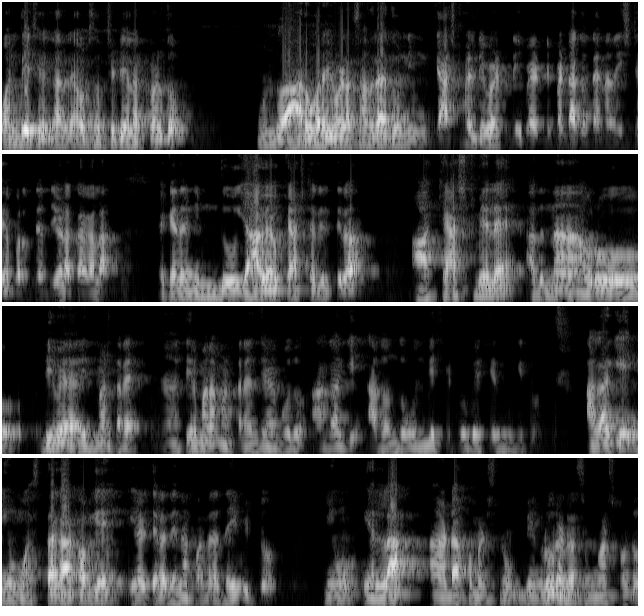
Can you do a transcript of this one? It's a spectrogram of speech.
ಒನ್ ಬಿ ಎಚ್ ಕೆಗೆ ಅವ್ರ ಸಬ್ಸಿಡಿ ಎಲ್ಲ ಕಳೆದು ಒಂದು ಆರೂವರೆ, ಏಳು ಲಕ್ಷ ಅಂದ್ರೆ ಅದು ನಿಮ್ಮ ಕ್ಯಾಸ್ಟ್ ಮೇಲೆ ಡಿಪೆಂಡ್ ಡಿಪೆಂಡ್ ಡಿಪೆಂಡ್ ಆಗುತ್ತೆ. ನಾನು ಇಷ್ಟೇ ಬರುತ್ತೆ ಅಂತ ಹೇಳೋಕ್ಕಾಗಲ್ಲ. ಯಾಕೆಂದರೆ ನಿಮ್ಮದು ಯಾವ್ಯಾವ ಕ್ಯಾಸ್ಟ್ ಅಲ್ಲಿ ಇರ್ತೀರಾ ಆ ಕ್ಯಾಸ್ಟ್ ಮೇಲೆ ಅದನ್ನ ಅವರು ಡಿವೈ ಇದು ಮಾಡ್ತಾರೆ. ತೀರ್ಮಾನ ಮಾಡ್ತಾರೆ ಅಂತ ಹೇಳ್ಬೋದು. ಹಾಗಾಗಿ ಅದೊಂದು one B H K two B H K ಮುಗೀತು. ಹಾಗಾಗಿ ನೀವು ಹೊಸ್ದಾಗಿ ಹಾಕೋರ್ಗೆ ಹೇಳ್ತಿರೋದೇನಪ್ಪ ಅಂದ್ರೆ ದಯವಿಟ್ಟು ನೀವು ಎಲ್ಲಾ ಡಾಕ್ಯುಮೆಂಟ್ಸ್ನು ಬೆಂಗಳೂರು ಅಡ್ರೆಸ್ ಮಾಡಿಸ್ಕೊಂಡು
